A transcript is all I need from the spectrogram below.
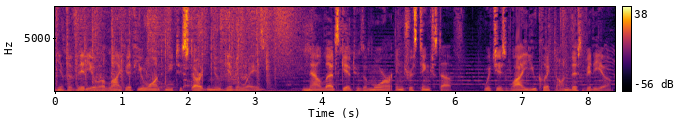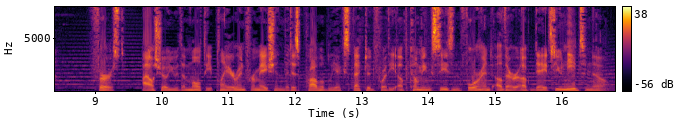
Give the video a like if you want me to start new giveaways. Now let's get to the more interesting stuff, which is why you clicked on this video. First, I'll show you the multiplayer information that is probably expected for the upcoming Season 4 and other updates you need to know.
